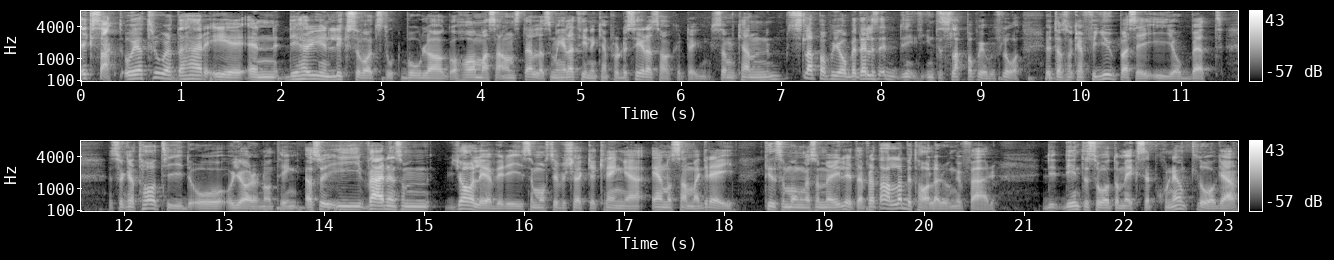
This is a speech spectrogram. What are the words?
Exakt, och jag tror att det här är en, det här är ju en lyx att vara ett stort bolag och ha massa anställda som hela tiden kan producera saker och ting. Som kan slappa på jobbet, eller inte slappa på jobbet, förlåt, utan som kan fördjupa sig i jobbet. Som kan ta tid och, och göra någonting. Alltså i världen som jag lever i så måste jag försöka kränga en och samma grej till så många som möjligt. Därför att alla betalar ungefär. Det, det är inte så att de är exceptionellt låga.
